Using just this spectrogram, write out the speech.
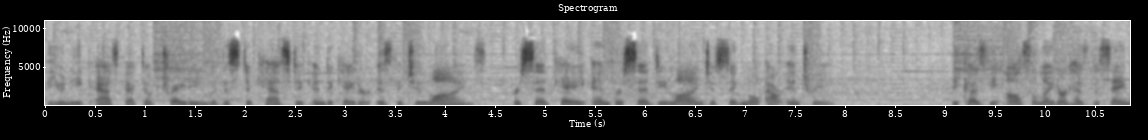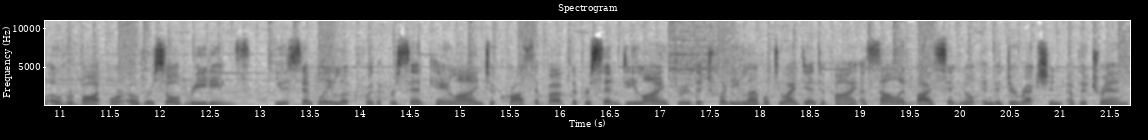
The unique aspect of trading with the stochastic indicator is the two lines, percent %K and percent %D line to signal our entry. Because the oscillator has the same overbought or oversold readings, you simply look for the percent %K line to cross above the percent %D line through the 20 level to identify a solid buy signal in the direction of the trend.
